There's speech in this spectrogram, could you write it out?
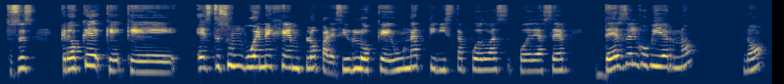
Entonces, creo que, que, este es un buen ejemplo para decir lo que un activista puede hacer desde el gobierno, ¿no?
